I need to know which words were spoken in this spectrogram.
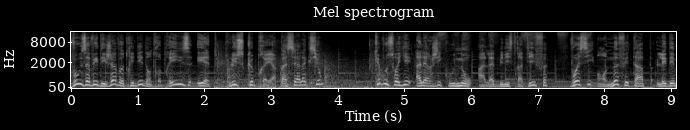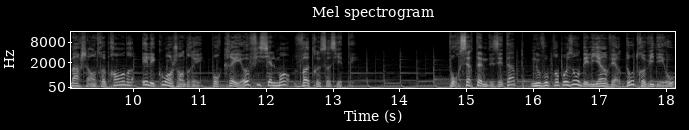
Vous avez déjà votre idée d'entreprise et êtes plus que prêt à passer à l'action Que vous soyez allergique ou non à l'administratif, voici en 9 étapes les démarches à entreprendre et les coûts engendrés pour créer officiellement votre société. Pour certaines des étapes, nous vous proposons des liens vers d'autres vidéos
